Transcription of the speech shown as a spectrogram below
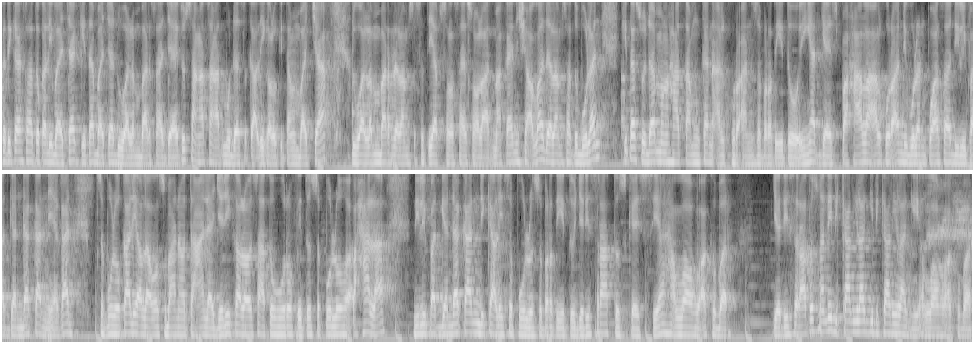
ketika satu kali baca kita baca dua lembar saja. Itu sangat-sangat mudah sekali kalau kita membaca dua lembar dalam setiap selesai sholat. Maka insya Allah dalam satu bulan kita sudah menghatamkan Al-Quran seperti itu. Ingat guys pahala Al-Quran di bulan puasa dilipat gandakan ya kan? 10 kali oleh Allah Subhanahu Wa Taala. Jadi kalau satu huruf itu 10 pahala dilipat gandakan dikali 10 seperti itu. Jadi 100 guys ya. Allahu Akbar jadi 100 nanti dikali lagi dikali lagi. Allahu akbar.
